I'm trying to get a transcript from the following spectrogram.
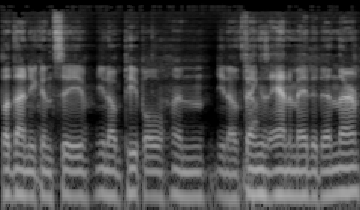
but then you can see, you know, people and, you know, things animated in there,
